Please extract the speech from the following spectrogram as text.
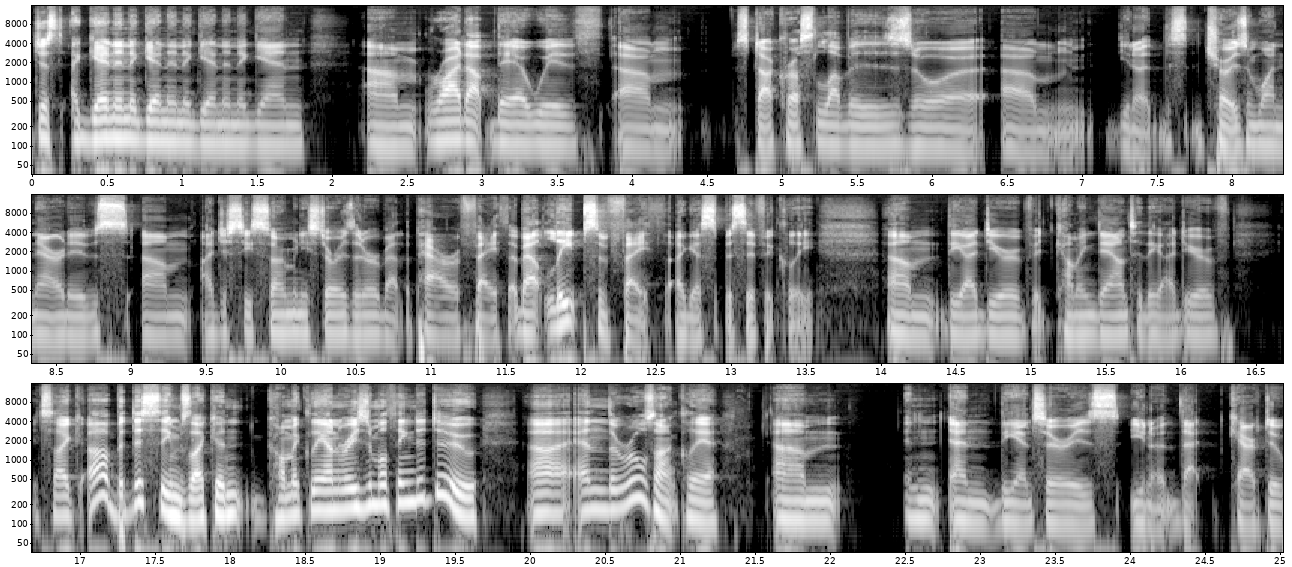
just again and again and again and again, um, right up there with um, star-crossed lovers or um, you know the chosen one narratives. Um, I just see so many stories that are about the power of faith, about leaps of faith, I guess specifically. Um, the idea of it coming down to the idea of it's like, oh, but this seems like a comically unreasonable thing to do, uh, and the rules aren't clear. Um, and and the answer is, you know, that character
